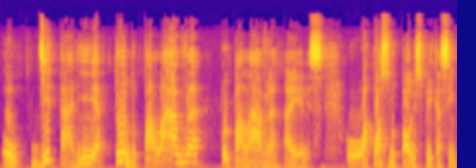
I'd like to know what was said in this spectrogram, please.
ou ditaria tudo, palavra por palavra a eles. O apóstolo Paulo explica assim:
